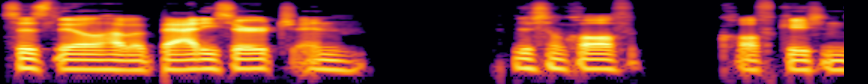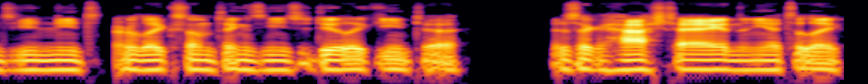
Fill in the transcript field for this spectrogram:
says they'll have a baddie search, and there's some qualif- qualifications you need, or like some things you need to do. Like you need to, there's like a hashtag, and then you have to like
